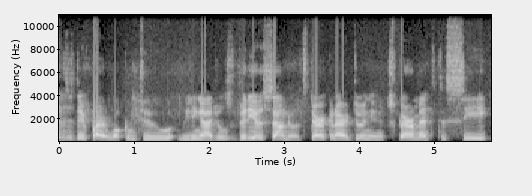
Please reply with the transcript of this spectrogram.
this is Dave Prior. Welcome to Leading Agile's video sound notes. Derek and I are doing an experiment to see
